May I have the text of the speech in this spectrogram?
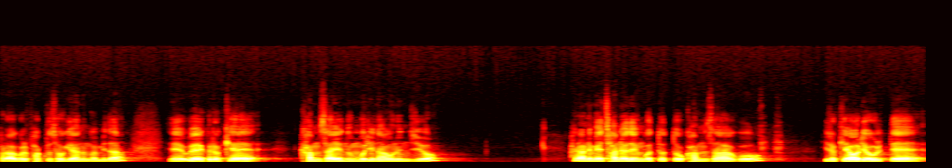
허락을 받고 소개하는 겁니다. 왜 그렇게 감사의 눈물이 나오는지요? 하나님의 자녀된 것도 또 감사하고 이렇게 어려울 때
